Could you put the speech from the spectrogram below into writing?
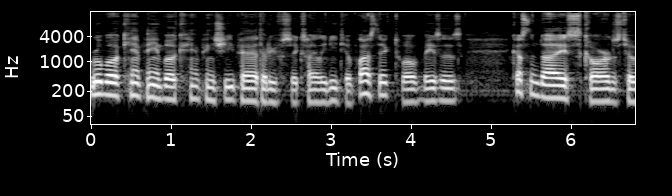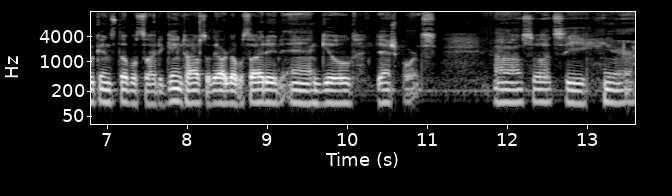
Rulebook, campaign book, campaign sheet pad, 36 highly detailed plastic, 12 bases, custom dice, cards, tokens, double-sided game tiles, so they are double-sided, and guild dashboards. Uh, so let's see here.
